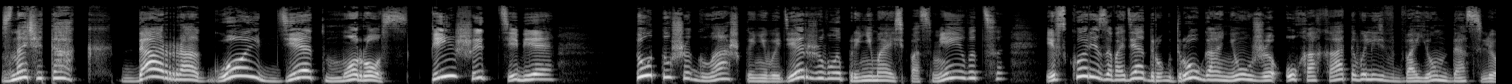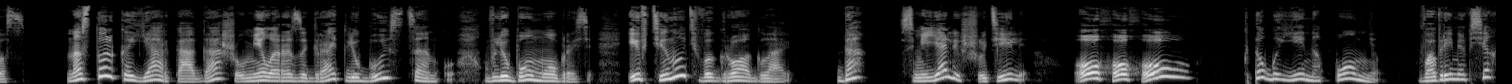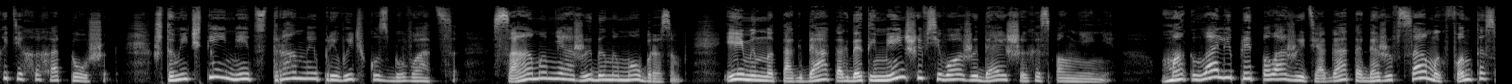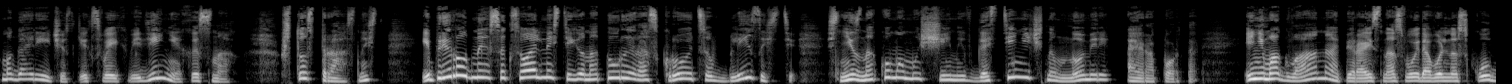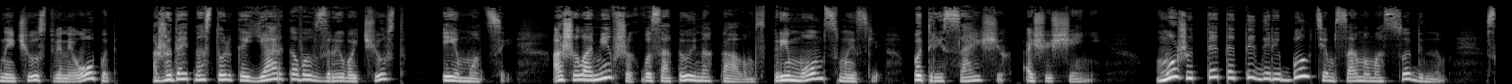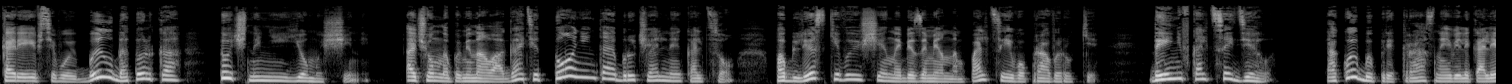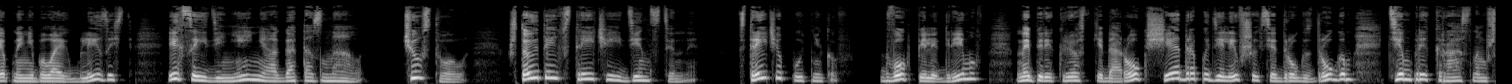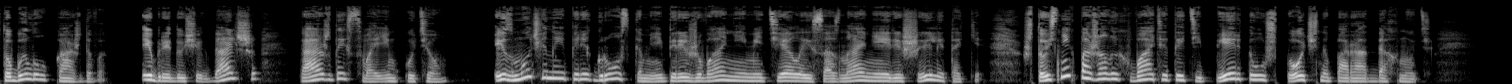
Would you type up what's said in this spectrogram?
Значит так, дорогой Дед Мороз пишет тебе. Тут уж и Глашка не выдерживала, принимаясь посмеиваться, и вскоре, заводя друг друга, они уже ухахатывались вдвоем до слез. Настолько ярко Агаша умела разыграть любую сценку в любом образе и втянуть в игру Аглаю. Да, смеялись, шутили. О-хо-хо! Кто бы ей напомнил, во время всех этих хохотушек, что мечты имеют странную привычку сбываться самым неожиданным образом, именно тогда, когда ты меньше всего ожидаешь их исполнения. Могла ли предположить Агата даже в самых фантасмагорических своих видениях и снах, что страстность и природная сексуальность ее натуры раскроются в близости с незнакомым мужчиной в гостиничном номере аэропорта — и не могла она, опираясь на свой довольно скудный чувственный опыт, ожидать настолько яркого взрыва чувств и эмоций, ошеломивших высотой и накалом, в прямом смысле потрясающих ощущений. Может, этот Игорь был тем самым особенным, скорее всего и был, да только точно не ее мужчиной, о чем напоминало Агате тоненькое обручальное кольцо, поблескивающее на безымянном пальце его правой руки. Да и не в кольце дело. Какой бы прекрасной и великолепной ни была их близость, их соединение Агата знала, чувствовала, что это их встреча единственная. Встреча путников, двух пилигримов на перекрестке дорог, щедро поделившихся друг с другом тем прекрасным, что было у каждого, и бредущих дальше, каждый своим путем. Измученные перегрузками и переживаниями тела и сознания решили таки, что с них, пожалуй, хватит, и теперь-то уж точно пора отдохнуть.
